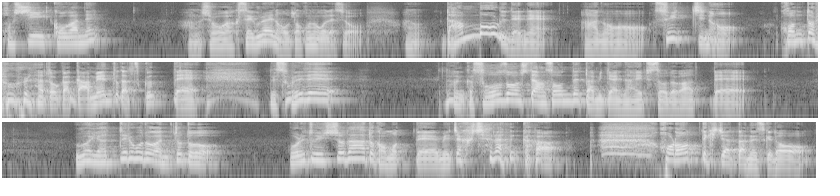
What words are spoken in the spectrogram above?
欲しい子がね、あの、小学生ぐらいの男の子ですよ。あの、段ボールでね、あの、スイッチのコントローラーとか画面とか作って、で、それで、なんか想像して遊んでたみたいなエピソードがあって、うわ、やってることがちょっと、俺と一緒だとか思って、めちゃくちゃなんかほろってきちゃったんですけど、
